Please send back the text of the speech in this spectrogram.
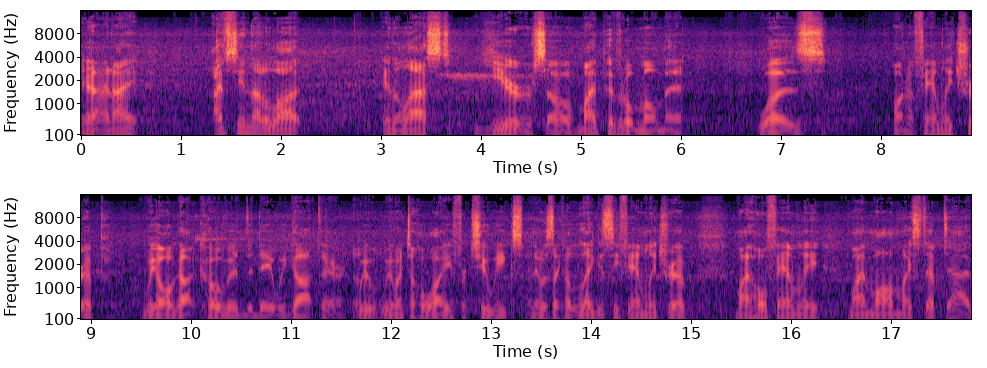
yeah, and I, I've seen that a lot in the last year or so. My pivotal moment was on a family trip. We all got COVID the day we got there. We, we went to Hawaii for two weeks, and it was like a legacy family trip. My whole family, my mom, my stepdad,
